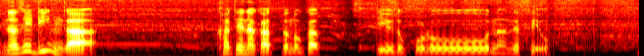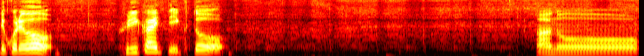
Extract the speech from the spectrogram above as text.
なぜリンが勝てなかったのかっていうところなんですよ。で、これを振り返っていくと、あのー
